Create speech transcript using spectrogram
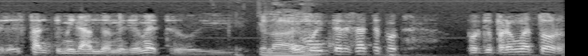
están te mirando a medio metro e claro. é moi interesante por, porque para un actor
